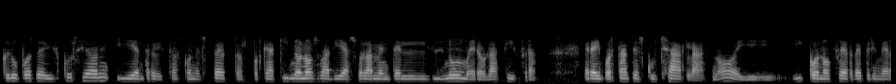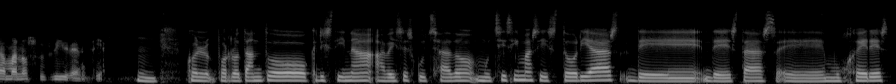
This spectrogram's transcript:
grupos de discusión y entrevistas con expertos, porque aquí no nos valía solamente el número, la cifra, era importante escucharlas ¿no? y, conocer de primera mano sus vivencias. por lo tanto, Cristina, habéis escuchado muchísimas historias de, estas eh, mujeres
